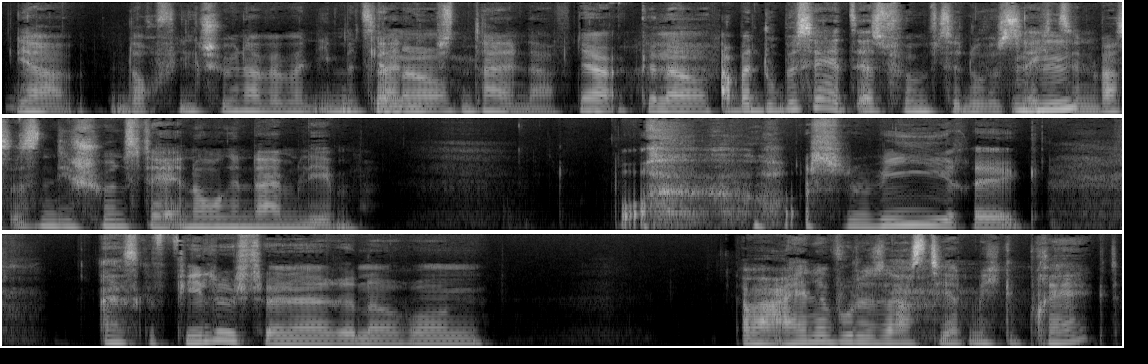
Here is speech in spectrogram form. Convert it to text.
ja noch viel schöner, wenn man ihn mit genau. seinen Liebsten teilen darf. Ja, genau. Aber du bist ja jetzt erst 15, du bist 16. Mhm. Was ist denn die schönste Erinnerung in deinem Leben? Boah, schwierig. Es gibt viele schöne Erinnerungen. Aber eine, wo du sagst, die hat mich geprägt?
